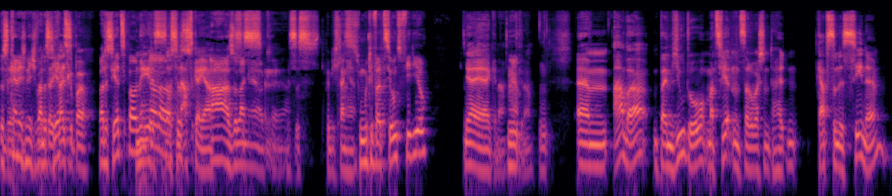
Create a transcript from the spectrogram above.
Das Der- kenn ich nicht. War das ich jetzt? Weiß, War das jetzt bei nee, Olympia? das ist aus den das- 80er Jahren. Ah, so lange her, ist, okay. Ja. Es ist wirklich lange her. Das Motivationsvideo. Ja, ja, genau. Ja. genau. Ähm, aber beim Judo, Mats, wir hatten uns darüber schon unterhalten, gab es so eine Szene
